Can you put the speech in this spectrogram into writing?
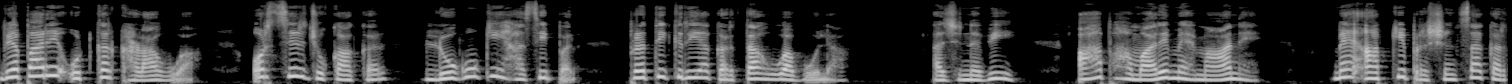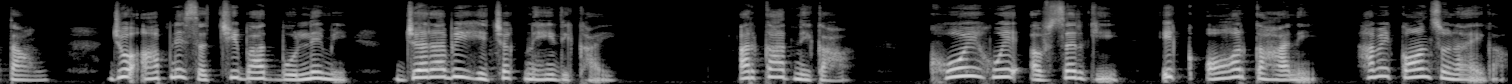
व्यापारी उठकर खड़ा हुआ और सिर झुकाकर लोगों की हँसी पर प्रतिक्रिया करता हुआ बोला, अजनबी, आप हमारे मेहमान हैं। मैं आपकी प्रशंसा करता हूँ, जो आपने सच्ची बात बोलने में जरा भी हिचक नहीं दिखाई। अरकाद ने कहा, खोए हुए अवसर की एक और कहानी हमें कौन सुनाएगा?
